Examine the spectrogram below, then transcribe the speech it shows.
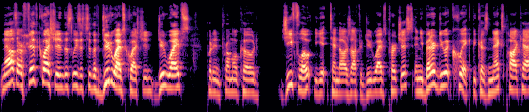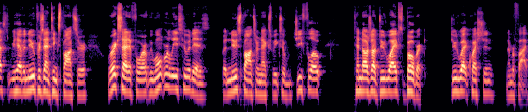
Now it's our fifth question. This leads us to the Dude Wipes question. Dude Wipes, put in promo code GFLOAT. You get $10 off your Dude Wipes purchase. And you better do it quick because next podcast, we have a new presenting sponsor. We're excited for it. We won't release who it is, but new sponsor next week. So G Float, $10 off Dude Wipes. Bobrick, Dude Wipe question number five.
